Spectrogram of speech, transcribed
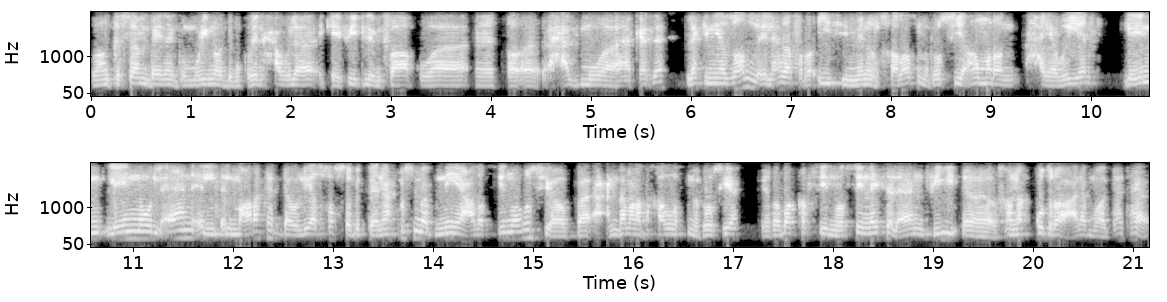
وانقسام بين الجمهوريين والديمقراطيين حول كيفية الإنفاق وحجمه وهكذا. لكن يظل الهدف الرئيسي من الخلاص من روسيا امرا حيويا لأن لأنه الآن المعركة الدولية الخاصة بالتنافس مبنية على الصين وروسيا. عندما نتخلص من روسيا يتبقى الصين والصين ليس الآن في آه، هناك قدرة على مواجهتها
